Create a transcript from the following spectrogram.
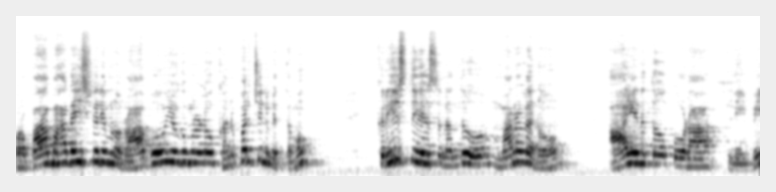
కృపా మహదైశ్వర్యమును రాబో యుగములలో కనుపరచు నిమిత్తము క్రీస్తు యేసునందు మనలను ఆయనతో కూడా లేపి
